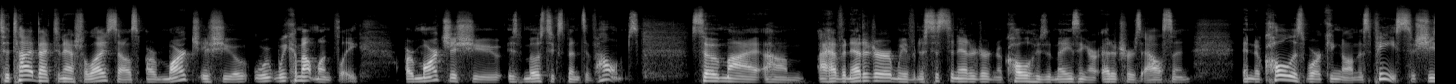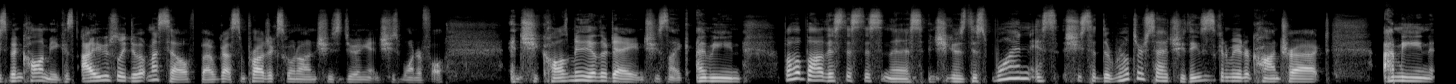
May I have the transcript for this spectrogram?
to tie it back to Nashville Lifestyles, our March issue, we we come out monthly. Our March issue is most expensive homes. So my, um, I have an editor. and We have an assistant editor, Nicole, who's amazing. Our editor is Allison, and Nicole is working on this piece. So she's been calling me because I usually do it myself, but I've got some projects going on. She's doing it, and she's wonderful. And she calls me the other day, and she's like, I mean, blah blah blah, this this this and this. And she goes, this one is. She said the realtor said she thinks it's going to be under contract. I mean,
